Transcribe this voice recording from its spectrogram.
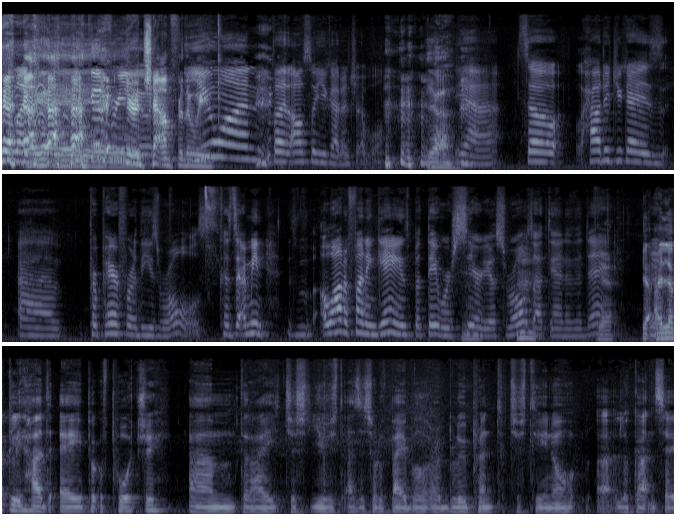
Like yeah, yeah, good yeah, for you. You're a champ for the week. You won, but also you got in trouble. yeah. yeah. So how did you guys uh, prepare for these roles? Because I mean, a lot of fun and games, but they were serious roles at the end of the day. Yeah. Yeah, I luckily had a book of poetry um, that I just used as a sort of bible or a blueprint, just to you know uh, look at and say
